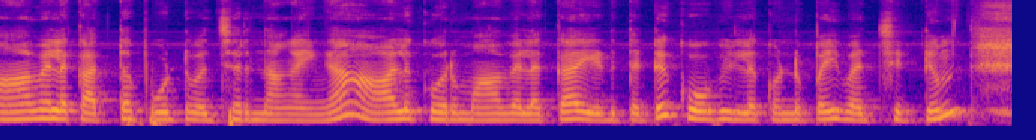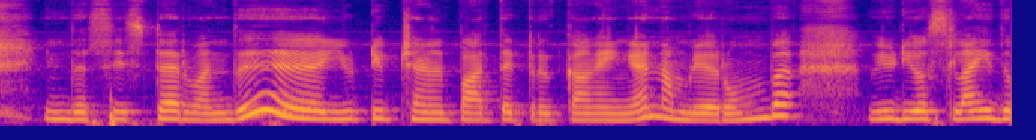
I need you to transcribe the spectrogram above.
மாவிளக்கு அத்தை போட்டு வச்சுருந்தாங்க இங்கே. ஆளுக்கு ஒரு மாவிளக்காக எடுத்துகிட்டு கோவிலில் கொண்டு போய் வச்சுட்டு இந்த சிஸ்டர் வந்து யூடியூப் சேனல் பார்த்துட்டு இருக்காங்க இங்க. ரொம்ப வீடியோஸ்லாம் இது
